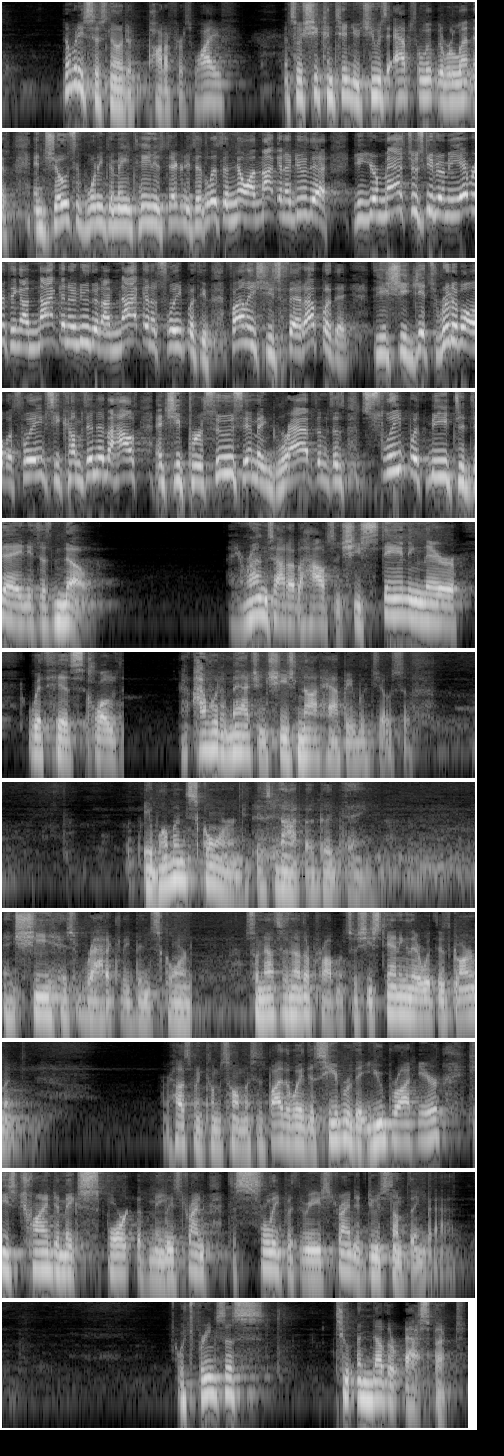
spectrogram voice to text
Nobody says no to Potiphar's wife. And so she continued. She was absolutely relentless. And Joseph, wanting to maintain his integrity, said, listen, no, I'm not going to do that. Your master's given me everything. I'm not going to do that. I'm not going to sleep with you. Finally, she's fed up with it. She gets rid of all the slaves. She comes into the house and she pursues him and grabs him and says, sleep with me today. And he says, no. And he runs out of the house and she's standing there with his clothes. And I would imagine she's not happy with Joseph. A woman scorned is not a good thing and she has radically been scorned. So now there's another problem. So she's standing there with his garment. Her husband comes home and says, by the way, this Hebrew that you brought here, he's trying to make sport of me. He's trying to sleep with me. He's trying to do something bad. Which brings us to another aspect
